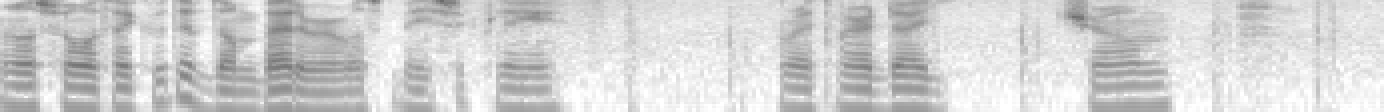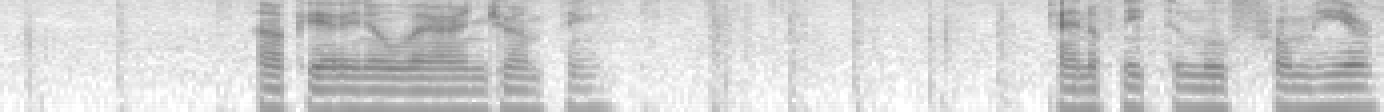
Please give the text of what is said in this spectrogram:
Also, what I could have done better was basically right where I jump? Okay, I know where I'm jumping. Kind of need to move from here.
